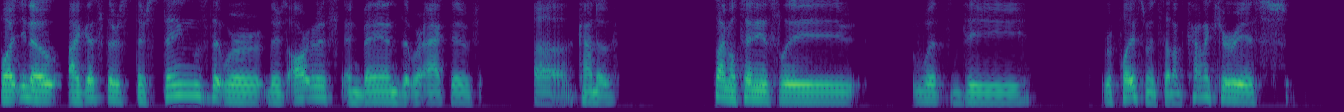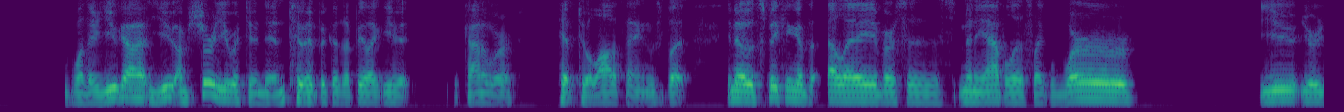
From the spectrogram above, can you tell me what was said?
but you know, I guess there's there's things that were there's artists and bands that were active, uh, kind of simultaneously with the replacements that I'm kind of curious whether you got you I'm sure you were tuned into it because I feel like you kind of were hip to a lot of things. But you know, speaking of LA versus Minneapolis, like were you your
